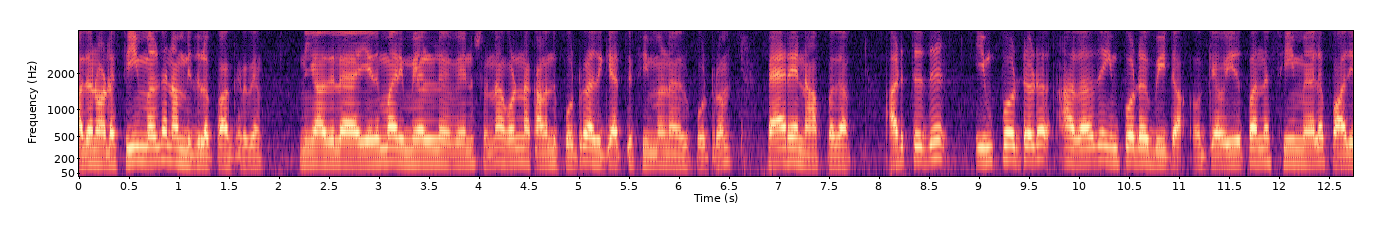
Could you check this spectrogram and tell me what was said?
அதனோட ஃபீமேல் தான் நம்ம இதில் பார்க்குறது நீங்கள் அதில் எது மாதிரி மேல்னு வேணும்னு சொன்னால் கூட நான் கலந்து போட்டுருவோம் அதுக்கேற்ற ஃபீமேல் நான் அதில் போட்டுருவோம் பேரே நாற்பதா அடுத்தது இம்போர்ட்டடு அதாவது இம்போர்ட்டட் பீட்டா ஓகே இது பார்த்தா ஃபீமேலு பாதி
